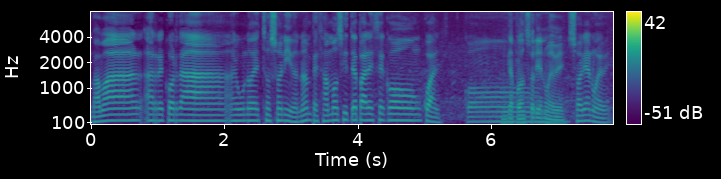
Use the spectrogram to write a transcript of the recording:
Vamos a, a recordar algunos de estos sonidos, ¿no? Empezamos, si te parece, con cuál? Con pon Soria 9. Soria 9.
